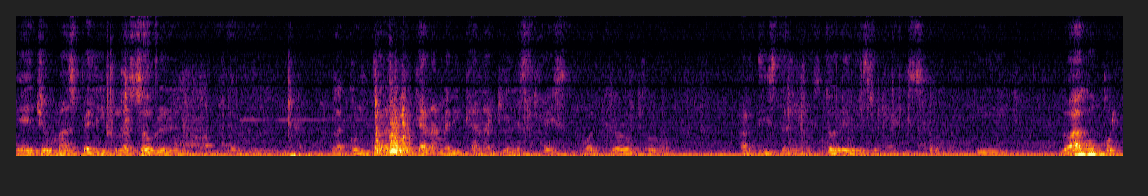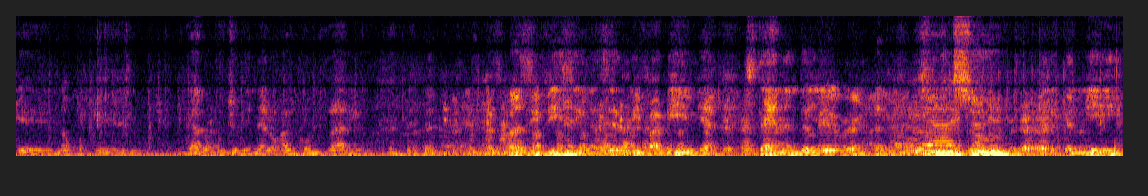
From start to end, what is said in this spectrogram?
He hecho más películas sobre la cultura mexicana americana aquí en este país que cualquier otro artista en la historia de este país. Y lo hago porque, no porque gano mucho dinero, al contrario, es más difícil hacer mi familia, stand and deliver, que mí,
